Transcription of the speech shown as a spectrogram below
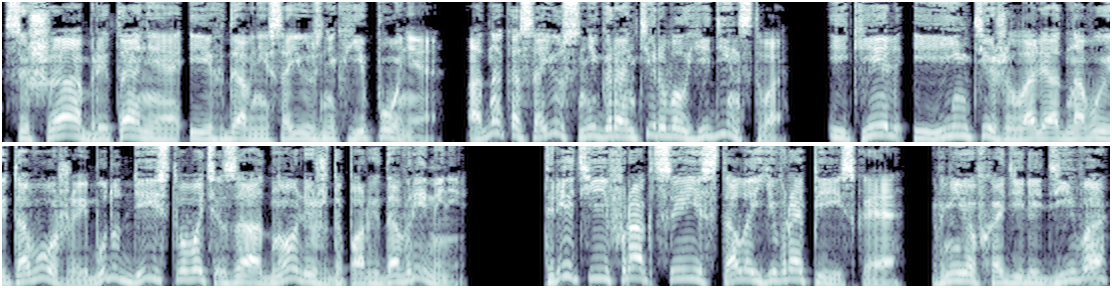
США, Британия и их давний союзник Япония. Однако союз не гарантировал единства. И Кель, и Инти желали одного и того же и будут действовать заодно лишь до поры до времени. Третьей фракцией стала европейская. В нее входили Дива,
